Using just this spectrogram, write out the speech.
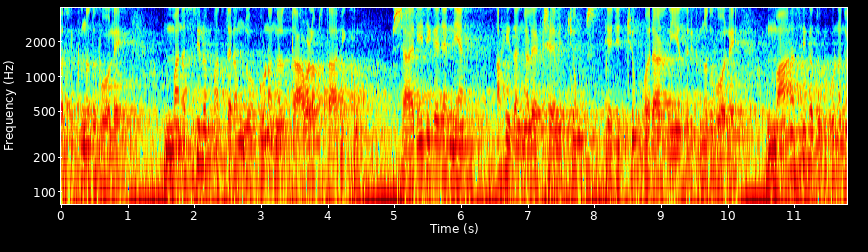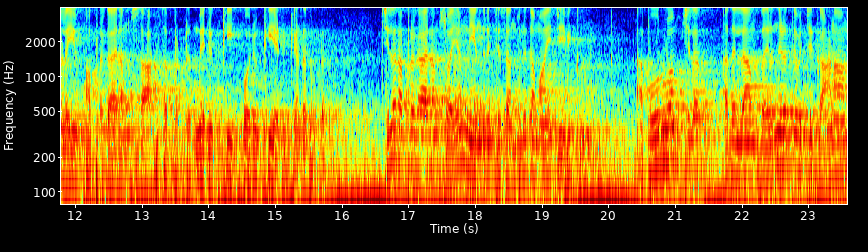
വസിക്കുന്നത് പോലെ മനസ്സിലും അത്തരം ദുർഗുണങ്ങൾ താവളം സ്ഥാപിക്കും. ശാരീരികജന്യ അഹിതങ്ങളെ ക്ഷമിച്ചും ത്യജിച്ചും ഒരാൾ നിയന്ത്രിക്കുന്നത് പോലെ മാനസിക ദുർഗുണങ്ങളെയും അപ്രകാരം സാഹസപ്പെട്ട് മെരുക്കി ഒരുക്കിയെടുക്കേണ്ടതുണ്ട് ചിലർ അപ്രകാരം സ്വയം നിയന്ത്രിച്ച് സന്തുലിതമായി ജീവിക്കുന്നു അപൂർവം ചിലർ അതെല്ലാം വരുന്നിടത്ത് വെച്ച് കാണാം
